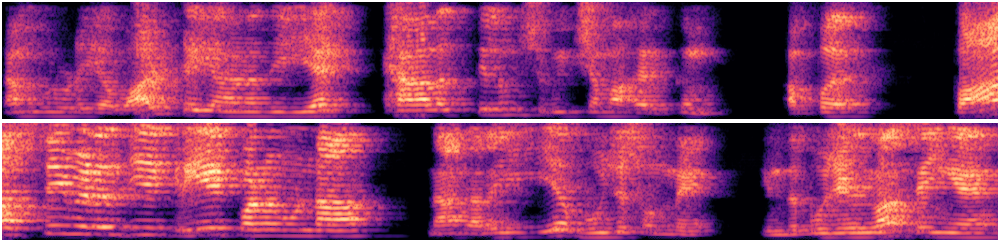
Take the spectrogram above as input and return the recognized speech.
நம்மளுடைய வாழ்க்கையானது எக்காலத்திலும் சுபிக்ஷமாக இருக்கும். அப்ப பாசிட்டிவ் எனர்ஜியை கிரியேட் பண்ணணும்னா நான் நிறைய பூஜை சொன்னேன். இந்த பூஜையெல்லாம் செய்யுங்க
